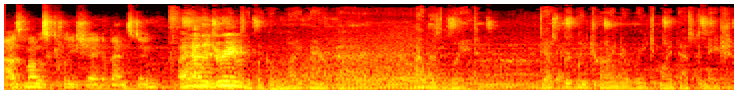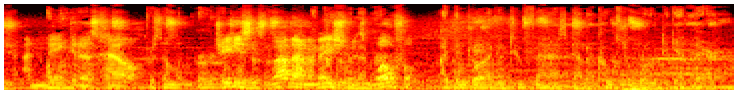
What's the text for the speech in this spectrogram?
As most cliched events do. I had a dream. Typical nightmare pattern. I was late, desperately trying to reach my destination. And on oh my naked as hell. For some urgent Jesus, reason, that animation is woeful. I've been driving too fast down a coastal road to get there.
